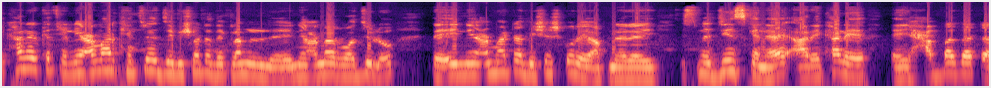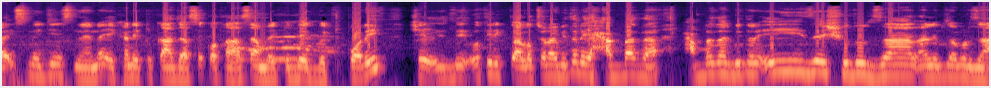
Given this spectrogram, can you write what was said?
এখানের ক্ষেত্রে, নিয়ামার ক্ষেত্রে যে বিষয়টা দেখলাম নিয়ামার রজুলো তো এই নিয়ামাটা বিশেষ করে আপনার এই ইসমে জিন্সকে নেয়, আর এখানে এই হাব্বাদাটা ইসমে জিন্স নেয় না, এখানে একটু কাজ আছে, কথা আছে, আমরা একটু দেখব একটু পরেই। সেই অতিরিক্ত আলোচনার ভিতরে এই হাব্বাদা হাব্বাদার ভিতরে এই যে শুধু জাল, আলিফ, জবর যা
